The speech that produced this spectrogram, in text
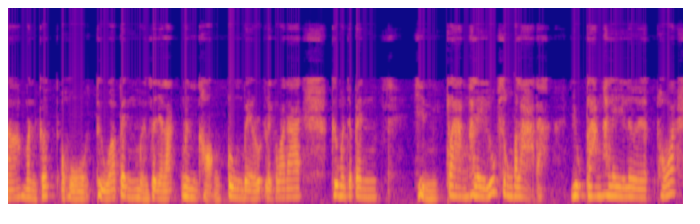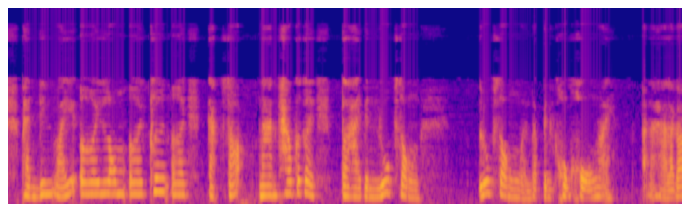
นะมันก็โอ้โหถือว่าเป็นเหมือนสัญลักษณ์หนึ่งของกรุงเบรุตเลยก็ว่าได้ คือมันจะเป็นหินกลางทะเลรูปทรงประหลาดอะอยู่กลางทะเลเลย เพราะว่าแผ่นดินไหวเอ่ยลมเอ่ยคลื่นเอ่ยกัดเซาะนานเข้าก็เลยกลายเป็นรูปทรง รูปทรงเหมือนแบบเป็นโค้งๆหน่อยนะคะแล้วก็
